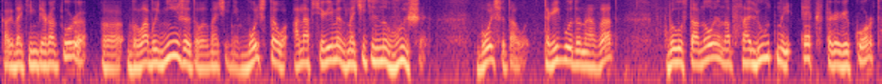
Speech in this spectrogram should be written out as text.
когда температура э, была бы ниже этого значения. Больше того, она все время значительно выше. Больше того, три года назад был установлен абсолютный экстра-рекорд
